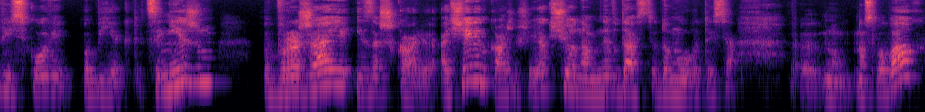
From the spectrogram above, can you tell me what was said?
військові об'єкти. Цинізм вражає і зашкалює. А ще він каже, що якщо нам не вдасться домовитися е, ну, на словах,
